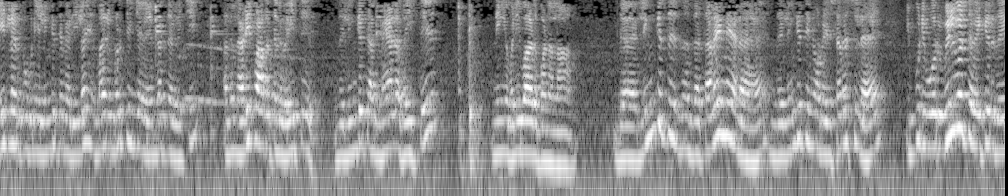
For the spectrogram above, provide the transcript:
வீட்டில் இருக்கக்கூடிய லிங்கத்தின் அடியில இந்த மாதிரி மிருத்யுஞ்ச எண்ணத்தை வச்சு அதன் அடிப்பாகத்தில் வைத்து இந்த லிங்கத்தை மேலே மேல வைத்து நீங்க வழிபாடு பண்ணலாம். இந்த லிங்கத்து இந்த தலைமையில இந்த லிங்கத்தினுடைய சிரசுல இப்படி ஒரு வில்வத்தை வைக்கிறது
